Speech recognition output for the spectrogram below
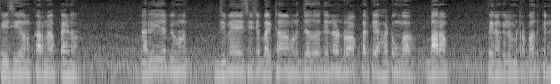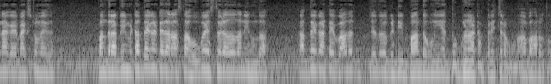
ਏਸੀ ਹੁਣ ਕਰਨਾ ਪੈਣਾ। ਪਰ ਇਹ ਹੈ ਵੀ ਹੁਣ ਜਿਵੇਂ ਏਸੀ 'ਚ ਬੈਠਾ, ਹੁਣ ਜਦੋਂ ਇਹਨਾਂ ਨੂੰ ਡ੍ਰੌਪ ਕਰਕੇ ਹਟੂੰਗਾ 12 13 ਕਿਲੋਮੀਟਰ ਬਾਅਦ ਕਿੰਨਾ ਗਏ ਮੈਕਸ ਟੂ ਮੈਕਸ 15 20 ਮਿੰਟ, ਅੱਧੇ ਘੰਟੇ ਦਾ ਰਸਤਾ ਹੋਊਗਾ, ਇਸ ਤੋਂ ਜ਼ਿਆਦਾ ਤਾਂ ਨਹੀਂ ਹੁੰਦਾ। ਅੱਧੇ ਘੰਟੇ ਬਾਅਦ ਜਦੋਂ ਗੱਡੀ ਬੰਦ ਹੋਣੀ ਹੈ ਦੁੱਗਣਾ ਟੈਂਪਰੇਚਰ ਹੋਣਾ ਬਾਹਰੋਂ ਤੋਂ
